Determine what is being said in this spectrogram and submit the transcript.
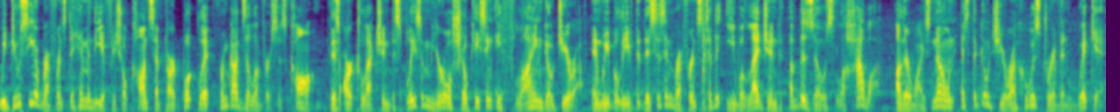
we do see a reference to him in the official concept art booklet from Godzilla vs. Kong. This art collection displays a mural showcasing a flying Gojira, and we believe that this is in reference to the Iwi legend of the Zos Lahawa, otherwise known as the Gojira who was driven wicked.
